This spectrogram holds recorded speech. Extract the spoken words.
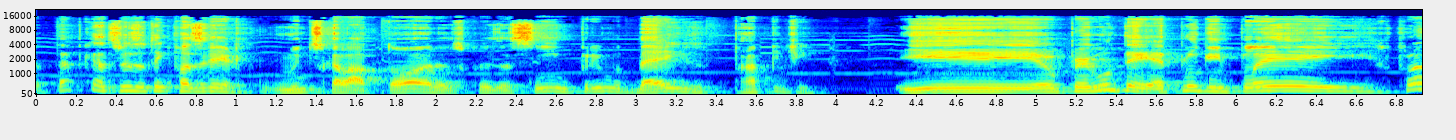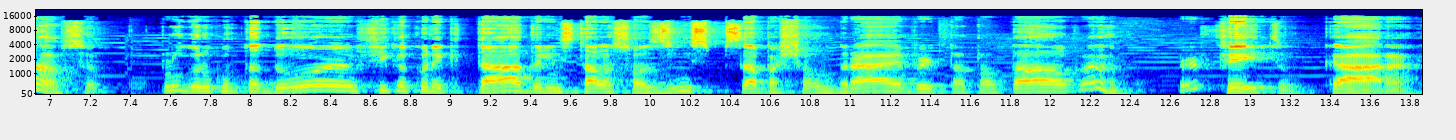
até porque às vezes eu tenho que fazer muitos relatórios, coisas assim, imprimo 10 rapidinho. E eu perguntei, é plug and play? Falei, ah, você pluga no computador, fica conectado, ele instala sozinho, se precisar baixar um driver, tal, tal, tal. Ah, perfeito. Cara,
